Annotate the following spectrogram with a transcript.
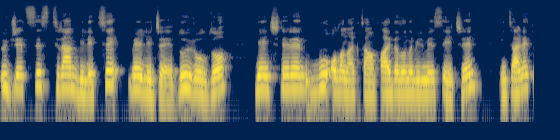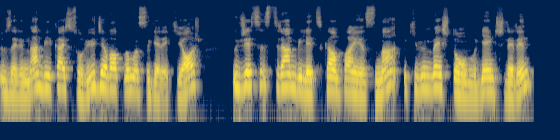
ücretsiz tren bileti verileceği duyuruldu. Gençlerin bu olanaktan faydalanabilmesi için internet üzerinden birkaç soruyu cevaplaması gerekiyor. Ücretsiz tren bileti kampanyasına 2005 doğumlu gençlerin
